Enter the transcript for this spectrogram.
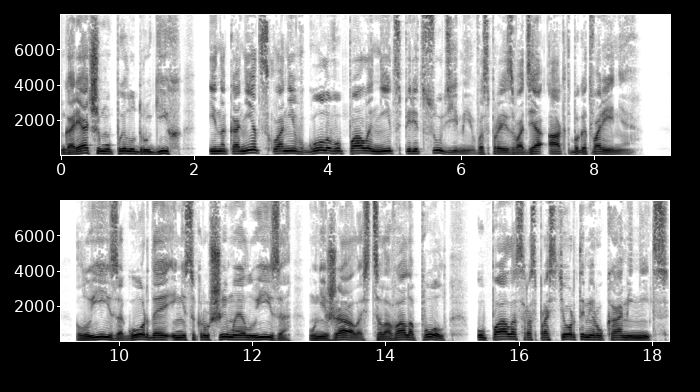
горячему пылу других, и, наконец, склонив голову, пала ниц перед судьями, воспроизводя акт боготворения. Луиза, гордая и несокрушимая Луиза, унижалась, целовала пол, упала с распростертыми руками ниц.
